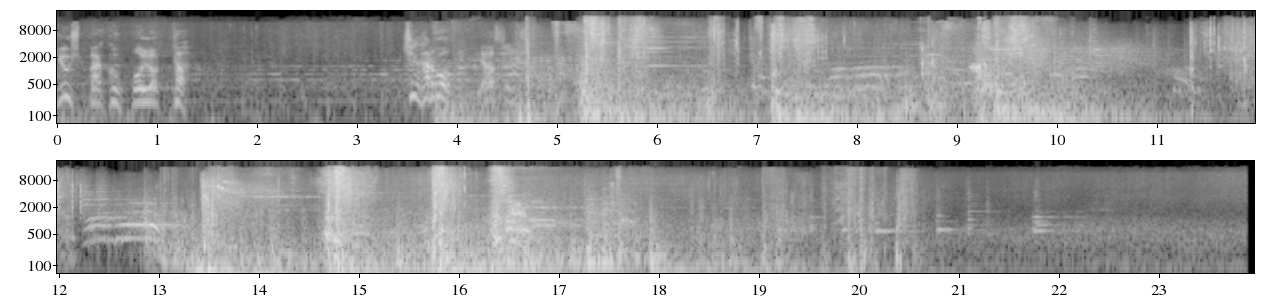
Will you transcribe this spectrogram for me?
Już paku polota. Чин. Ясно.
